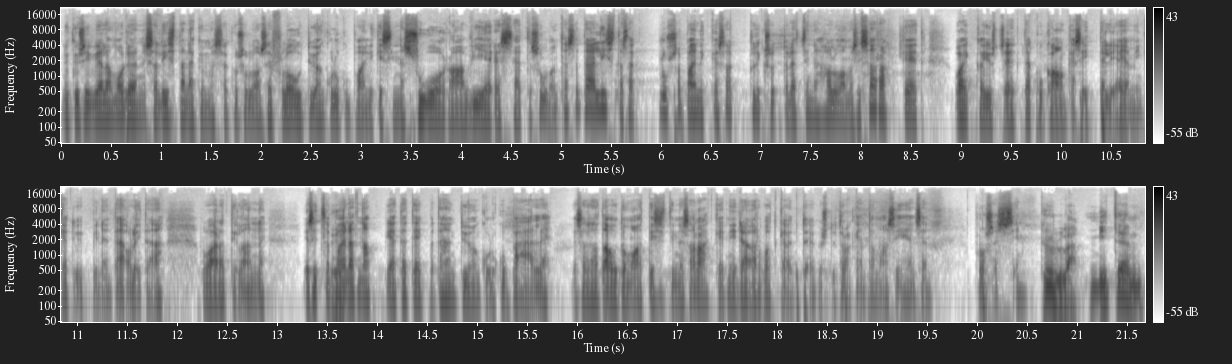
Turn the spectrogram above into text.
nykyisin vielä modernissa listanäkymässä, kun sulla on se flow-työn kulkupainike siinä suoraan vieressä, että sulla on tässä tämä lista, sä plussapainikkeessa kliksuttelet sinne haluamasi sarakkeet, vaikka just se, että kuka on käsittelijä ja minkä tyyppinen tämä oli tämä vaaratilanne. Ja sitten sä painat nappia, että teepä tähän työnkulku päälle, ja sä saat automaattisesti ne sarakkeet, niiden arvot käyttöön ja pystyt rakentamaan siihen sen prosessin. Kyllä. Miten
